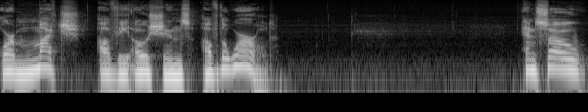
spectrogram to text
or much of the oceans of the world. And so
